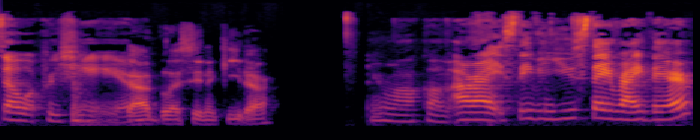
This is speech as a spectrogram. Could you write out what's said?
so appreciate you. God bless you, Naketa. You're welcome. All right, Stephen, you stay right there.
